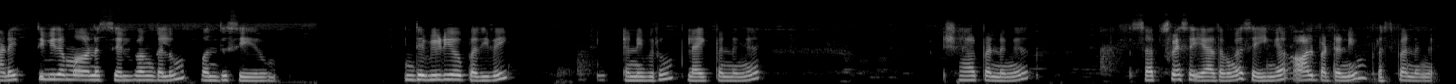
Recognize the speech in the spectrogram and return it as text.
அனைத்து விதமான செல்வங்களும் வந்து சேரும். இந்த வீடியோ பதிவை அனைவரும் லைக் பண்ணுங்கள் ஷேர் பண்ணுங்கள் சப்ஸ்கிரைப் செய்யாதவங்க செய்யுங்க ஆல் பட்டனையும் ப்ரெஸ் பண்ணுங்கள்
